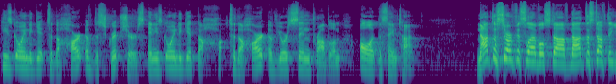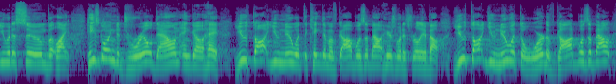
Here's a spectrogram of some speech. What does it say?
He's going to get to the heart of the scriptures, and he's going to get the, to the heart of your sin problem all at the same time. Not the surface level stuff, not the stuff that you would assume, but like he's going to drill down and go, hey, you thought you knew what the kingdom of God was about. Here's what it's really about. You thought you knew what the word of God was about.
